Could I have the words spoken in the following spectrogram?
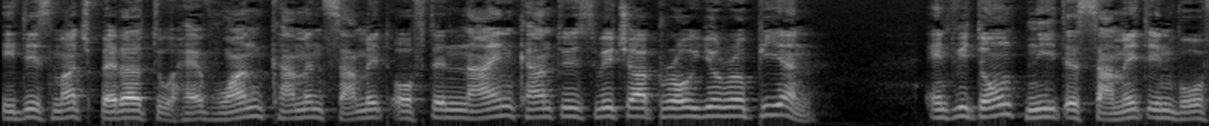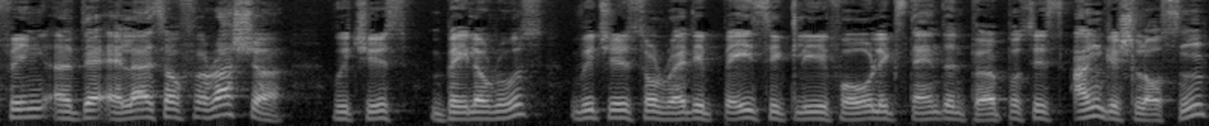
It is much better to have one common summit of the nine countries which are pro European. And we don't need a summit involving uh, the allies of Russia, which is Belarus, which is already basically, for all extent and purposes, angeschlossen.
